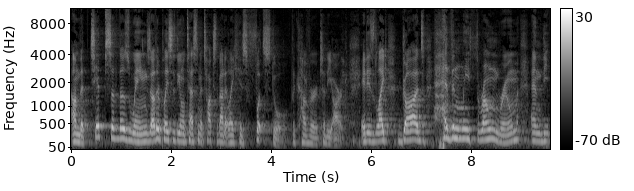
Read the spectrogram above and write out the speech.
On the tips of those wings, other places the Old Testament talks about it like his footstool, the cover to the ark. It is like God's heavenly throne room, and the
